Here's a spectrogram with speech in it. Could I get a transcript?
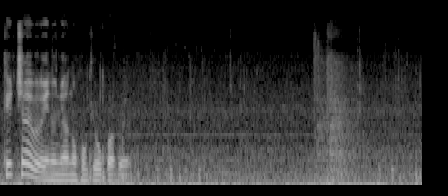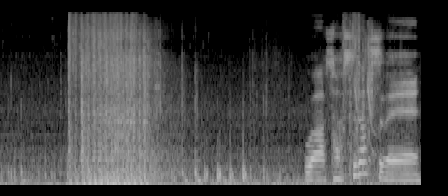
開けちゃえばいいのにあの補強壁。うわさすがっすね。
